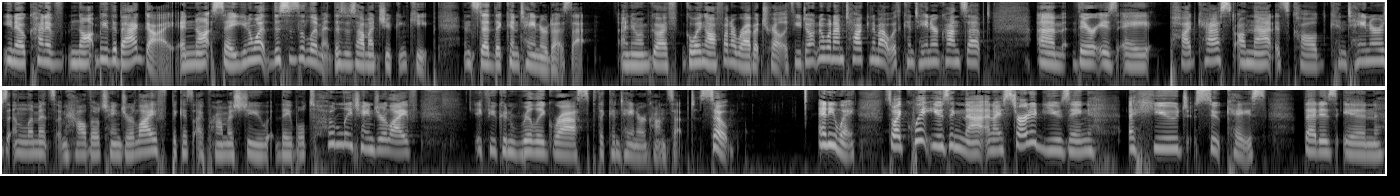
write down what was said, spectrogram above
you know, kind of not be the bad guy and not say, you know what, this is the limit. This is how much you can keep. Instead, the container does that. I know I'm going off on a rabbit trail. If you don't know what I'm talking about with container concept, um, there is a podcast on that. It's called Containers and Limits and How They'll Change Your Life because I promise you they will totally change your life if you can really grasp the container concept. So, anyway, so I quit using that and I started using a huge suitcase that is in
